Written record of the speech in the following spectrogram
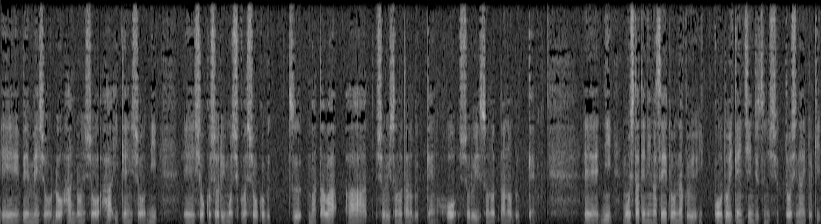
えー、弁明書「ろ」反論書「は」意見書「に」えー、証拠書類もしくは証拠物またはあ書類その他の物件「法」書類その他の物件。えー、2申立人が正当なく一行と意見陳述に出頭しないとき、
